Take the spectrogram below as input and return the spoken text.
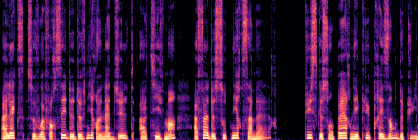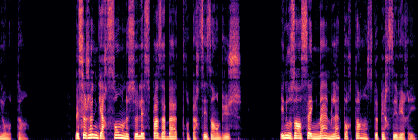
Alex se voit forcé de devenir un adulte hâtivement afin de soutenir sa mère, puisque son père n'est plus présent depuis longtemps. Mais ce jeune garçon ne se laisse pas abattre par ses embûches et nous enseigne même l'importance de persévérer.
